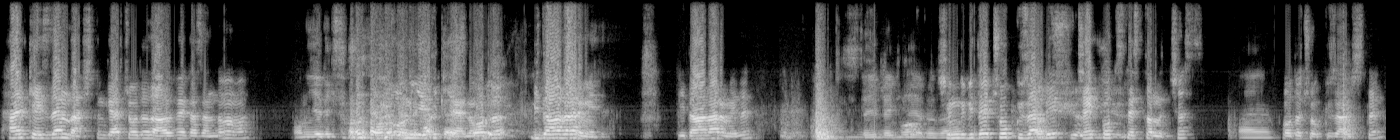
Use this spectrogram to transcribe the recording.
herkesten de açtım. Gerçi orada da AWP kazandım ama Onu yedik sonra. onu yedik yani. Orada bir daha vermedi. Bir daha vermedi. Siteyi bekliyoruz Şimdi bir de çok güzel bir jackpot sitesi tanıtacağız. Aynen. O da çok güzel bir site.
